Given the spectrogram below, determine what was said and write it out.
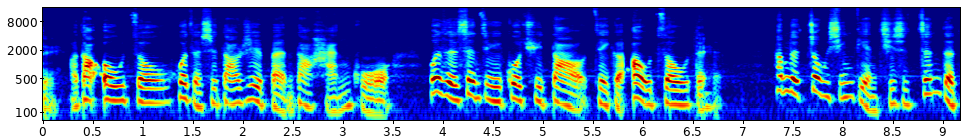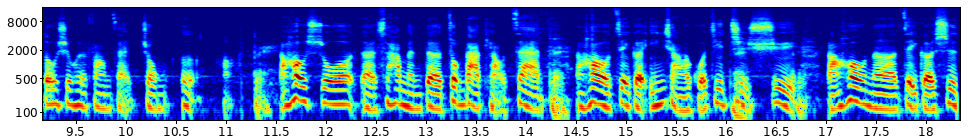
对。啊，到欧洲，或者是到日本、到韩国。或者甚至于过去到这个澳洲等等，他们的重心点其实真的都是会放在中俄哈，对，然后说呃是他们的重大挑战，对，然后这个影响了国际秩序，然后呢这个是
